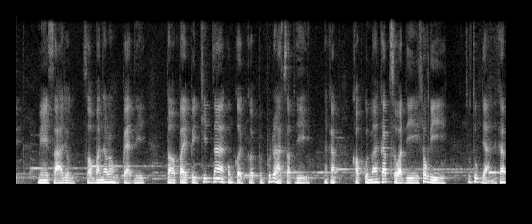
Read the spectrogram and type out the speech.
30 เมษายน 2568 นี้ ต่อไปเป็นคลิปหน้าของเกิดเกิดเป็นพฤหัสบดีนะครับ ขอบคุณมากครับ สวัสดีโชคดีทุกๆอย่างนะครับ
